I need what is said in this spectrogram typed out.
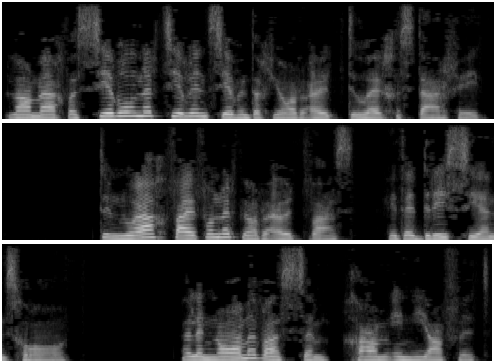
Lamech was 777 jaar oud toen hij gesterf het. Toen Noach 500 jaar oud was, het hij drie ziens gehad. Hulle name was Sim, Gam en Jafet.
